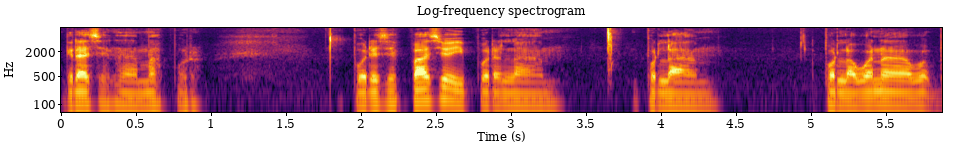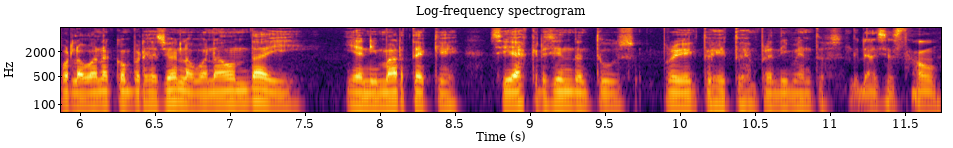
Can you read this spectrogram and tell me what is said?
gracias nada más por, por ese espacio y por la, por la, por la buena, por la buena conversación, la buena onda y, y animarte a que sigas creciendo en tus proyectos y tus emprendimientos. Gracias, Tavo.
